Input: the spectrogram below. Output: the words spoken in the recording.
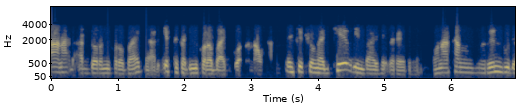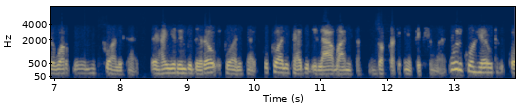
aan aɗa addora microbe aji aɗa ƴetta kadi microbe aji goɗɗo nawta. Infection ŋaaji keewɗi mbaawi heɓereede heen wonaa tan renndude worɓe toilette aji e renndude rewɓe toiletaji ko toiletaji ɗi laaɓaani tan dokkata infection ŋaji ɓuri ko heewde ko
